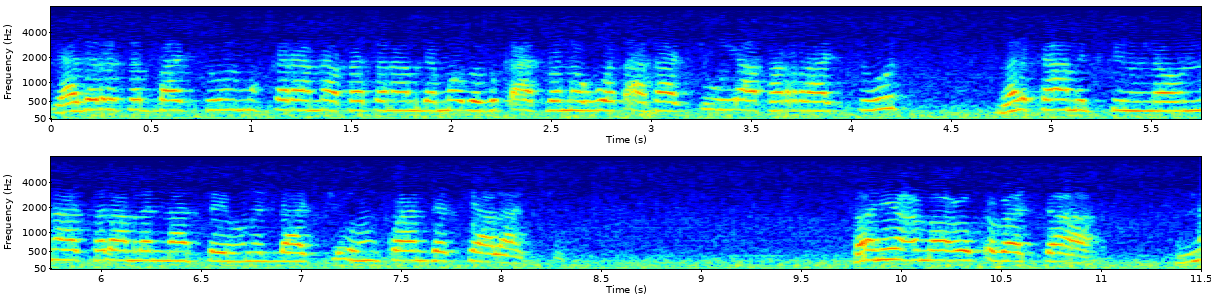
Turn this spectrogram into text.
ያደረሰባችሁን ሙከራና ፈተናም ደግሞ በብቃት በመወጣታችሁ ያፈራችሁት መልካም እድል ነውና ሰላም ለእናንተ ይሁንላችሁ። እንኳን ደስ ያላችሁ። ፈኒዕመ ዑቅበታ እና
